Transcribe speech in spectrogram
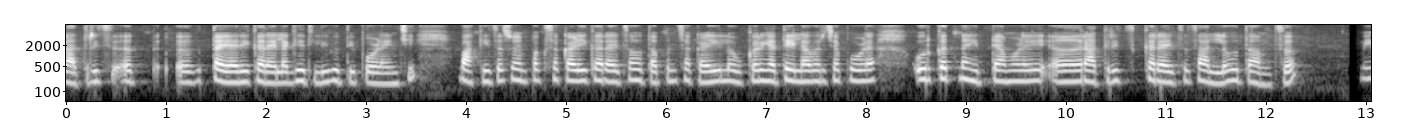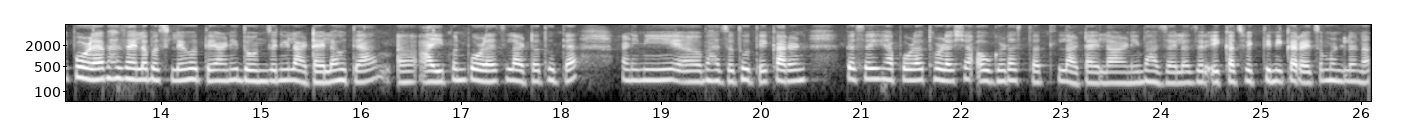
रात्रीच तयारी करायला घेतली होती पोळ्यांची. बाकीचा स्वयंपाक सकाळी करायचा होता पण सकाळी लवकर ह्या तेलावरच्या पोळ्या उरकत नाहीत. त्यामुळे रात्रीच करायचं चाललं होतं आमचं. मी पोळ्या भाजायला बसले होते आणि दोन जणी लाटायला होत्या. आई पण पोळ्याच लाटत होत्या आणि मी भाजत होते. कारण कसं ह्या पोळ्या थोड्याशा अवघड असतात लाटायला आणि भाजायला. जर एकाच व्यक्तीने करायचं म्हटलं ना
